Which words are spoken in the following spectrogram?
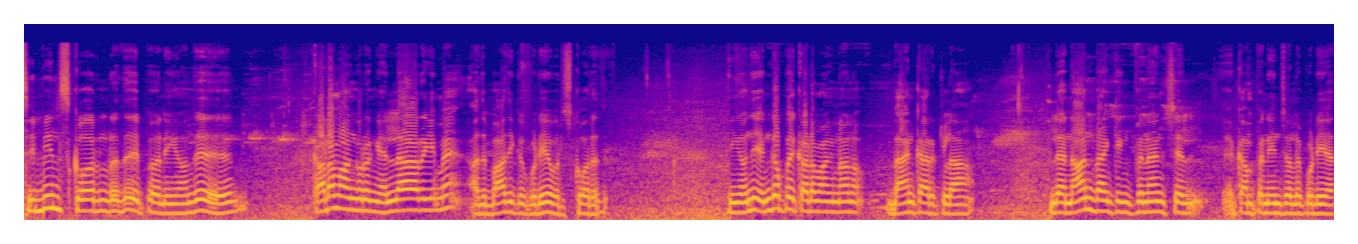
சிபில் ஸ்கோர்ன்றது இப்போ நீங்கள் வந்து கடன் வாங்குறவங்க எல்லாரையுமே அது பாதிக்கக்கூடிய ஒரு ஸ்கோர் அது. நீங்கள் வந்து எங்கே போய் கடன் வாங்கினாலும் பேங்க்காக இருக்கலாம் இல்லை நான் பேங்கிங் ஃபினான்ஷியல் கம்பெனின்னு சொல்லக்கூடிய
